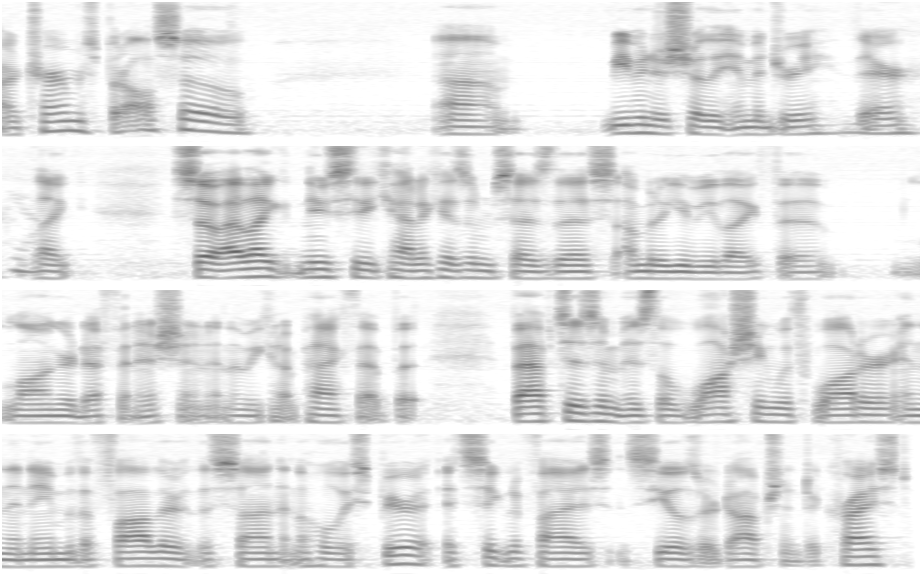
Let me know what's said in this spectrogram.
our terms, but also um, even just show the imagery there. Yeah. Like, so I like New City Catechism says this. I'm going to give you like the longer definition, and then we can unpack that. But baptism is the washing with water in the name of the Father, the Son, and the Holy Spirit. It signifies and seals our adoption to Christ,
